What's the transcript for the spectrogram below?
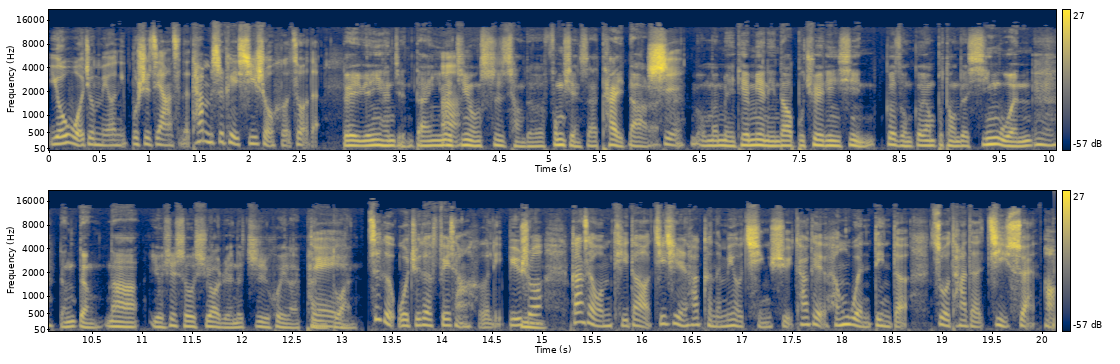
嗯、有我就没有你，不是这样子的。他们是可以携手合作的。对，原因很简单，因为金融市场的风险实在太大了。是、嗯，我们每天面临到不确定性，各种各样不同的新闻，嗯，等等。那有些时候需要人的智慧来判断。这个我觉得非常合理。比如说、嗯、刚才我们提到机器人，它可能没有情绪，它可以很稳定的做它的计算，哈，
